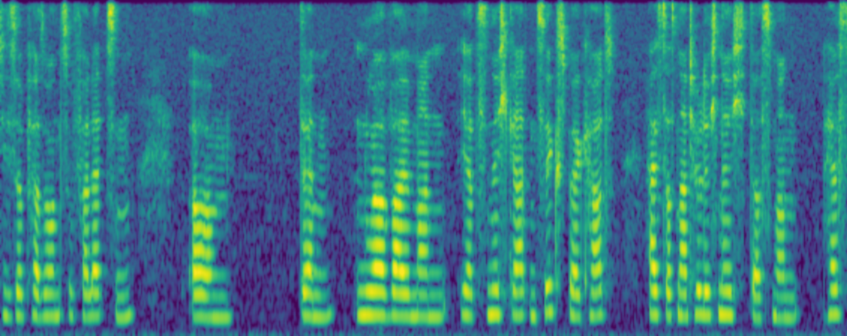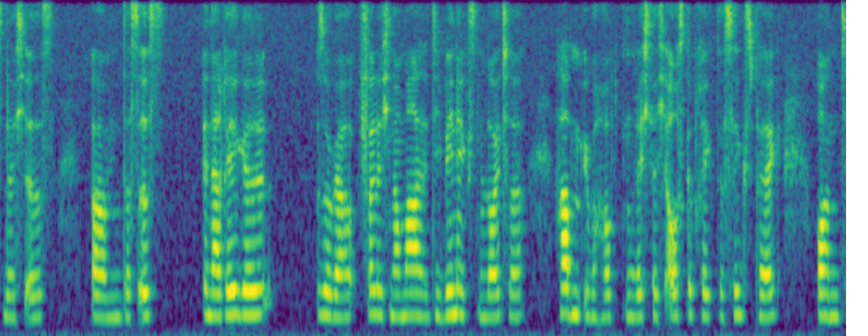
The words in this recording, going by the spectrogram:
diese Person zu verletzen. Ähm, denn nur weil man jetzt nicht gerade ein Sixpack hat, heißt das natürlich nicht, dass man hässlich ist. Ähm, das ist in der Regel sogar völlig normal. Die wenigsten Leute haben überhaupt ein richtig ausgeprägtes Sixpack und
